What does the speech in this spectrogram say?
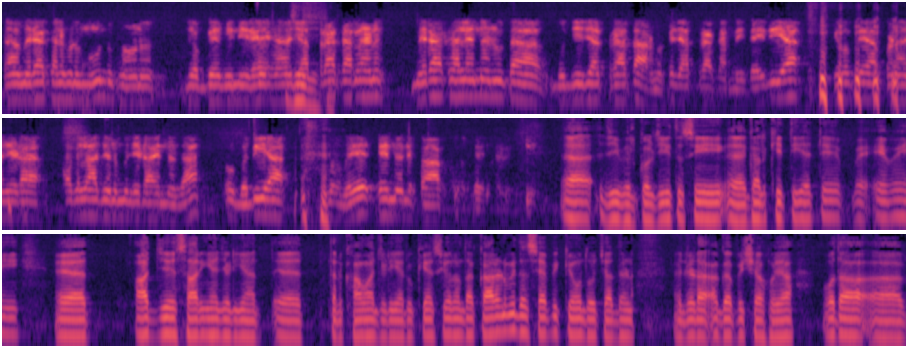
ਤਾਂ ਮੇਰਾ ਖਿਆਲ ਹੁਣ ਮੂੰਹ ਦਿਖਾਉਣ ਜੋਗੇ ਵੀ ਨਹੀਂ ਰਹੇ ਹਾਂ। ਯਾਤਰਾ ਕਰ ਲੈਣ। ਮੇਰਾ ਖਿਆਲ ਇਹਨਾਂ ਨੂੰ ਤਾਂ ਦੂਜੀ ਯਾਤਰਾ ਧਾਰਮਿਕ ਯਾਤਰਾ ਕਰਨੀ ਚਾਹੀਦੀ ਆ ਕਿਉਂਕਿ ਆਪਣਾ ਜਿਹੜਾ ਅਗਲਾ ਜਨਮ ਜਿਹੜਾ ਇਹਨਾਂ ਦਾ ਉਹ ਵਧੀਆ ਹੋਵੇ ਤੇ ਇਹਨਾਂ ਨੇ ਪਾਪ ਹੋਵੇ ਅ, ਜੀ ਬਿਲਕੁਲ ਜੀ ਤੁਸੀਂ ਅ, ਗੱਲ ਕੀਤੀ ਹੈ ਤੇ ਐਵੇਂ ਹੀ ਅ, ਅੱਜ ਸਾਰੀਆਂ ਜਿਹੜੀਆਂ ਅ, ਤਨਖਾਹਾਂ ਜਿਹੜੀਆਂ ਰੁਕੀਆਂ ਸੀ ਉਹਨਾਂ ਦਾ ਕਾਰਨ ਵੀ ਦੱਸਿਆ ਵੀ ਕਿਉਂ ਦੋ ਚਾਰ ਦਿਨ ਅ, ਜਿਹੜਾ ਅੱਗਾ ਪਿੱਛਾ ਹੋਇਆ ਉਹਦਾ ਅ,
